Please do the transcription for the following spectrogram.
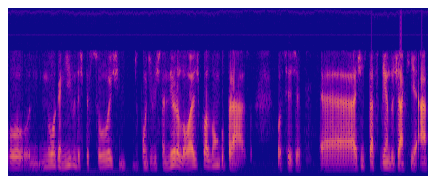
no organismo das pessoas do ponto de vista neurológico a longo prazo. Ou seja, a gente está vendo já que a,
